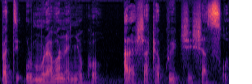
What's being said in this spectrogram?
Bati murabona nyoko arashaka kwicisha so.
